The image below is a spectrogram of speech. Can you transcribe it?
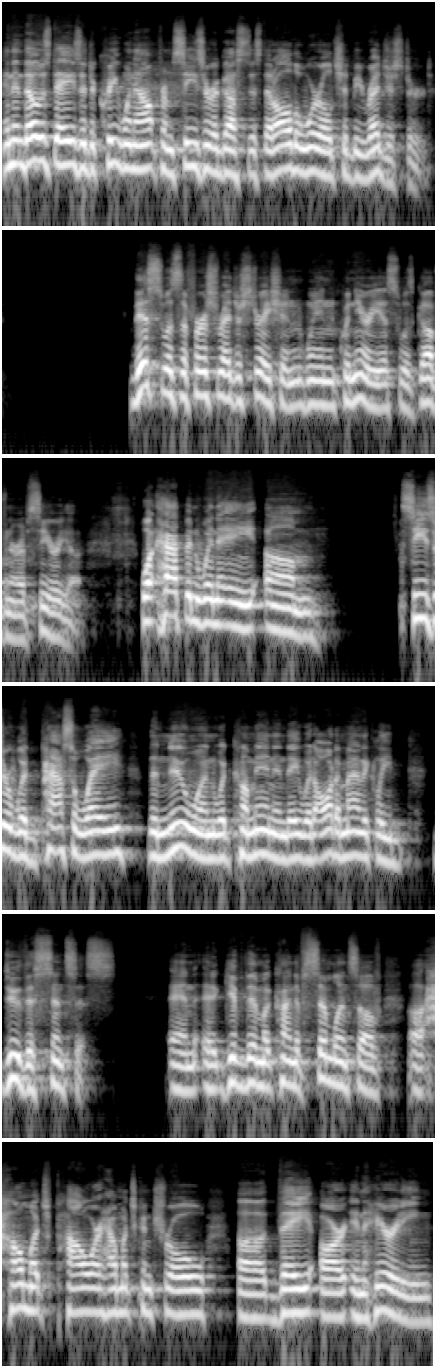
And in those days, a decree went out from Caesar Augustus that all the world should be registered. This was the first registration when Quirinius was governor of Syria. What happened when a um, Caesar would pass away, the new one would come in and they would automatically do this census and uh, give them a kind of semblance of uh, how much power, how much control uh, they are inheriting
